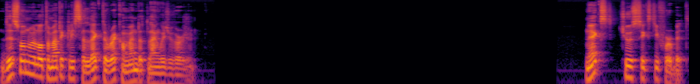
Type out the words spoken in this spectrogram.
This one will automatically select the recommended language version. Next, choose 64-bit.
